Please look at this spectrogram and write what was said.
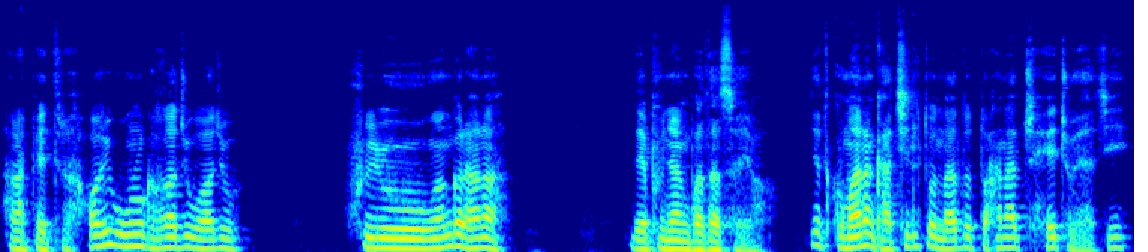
하나 빼들어. 아이고, 오늘 가가지고 아주 훌륭한 걸 하나 내 분양 받았어요. 이제 또 그만한 가치를 또 나도 또 하나 해줘야지.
